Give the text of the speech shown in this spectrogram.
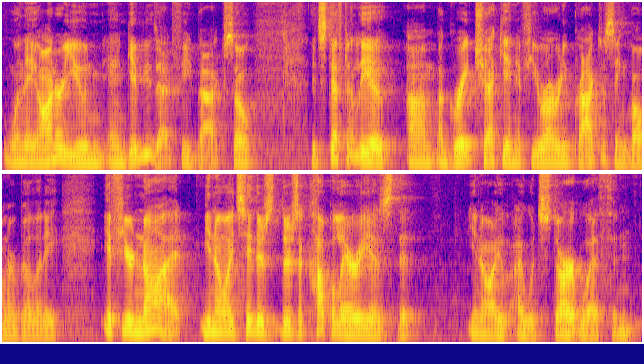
when they honor you and, and give you that feedback. So it's definitely a, um, a great check-in if you're already practicing vulnerability. If you're not, you know, I'd say there's there's a couple areas that, you know, I, I would start with, and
